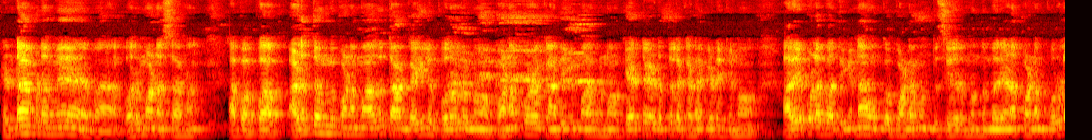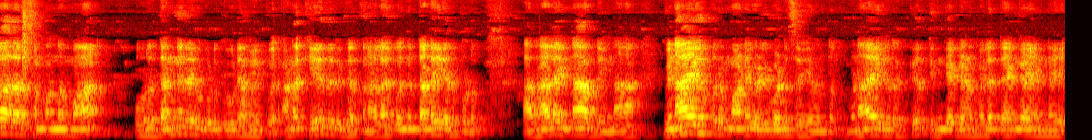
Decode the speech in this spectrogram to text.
ரெண்டாம் இடமே வ- வருமான ஸ்தானம் அப்போ ப அடுத்தவங்க பணமாவது தான் கையில் புரளணும் பணப்புழக்கம் அதிகமாகணும் கேட்ட இடத்துல கடன் கிடைக்கணும். அதே போல் பார்த்தீங்கன்னா உங்கள் பணம் வந்து சேரணும் இந்த மாதிரியான பணம் பொருளாதார சம்பந்தமாக ஒரு தன்னிறைவு கொடுக்கக்கூடிய அமைப்பு. ஆனால் கேது இருக்கிறதுனால கொஞ்சம் தடை ஏற்படும். அதனால என்ன அப்படின்னா விநாயகர் பெருமானை வழிபாடு செய்ய வேண்டும். விநாயகருக்கு திங்கக்கிழமையில தேங்காய் எண்ணெய்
